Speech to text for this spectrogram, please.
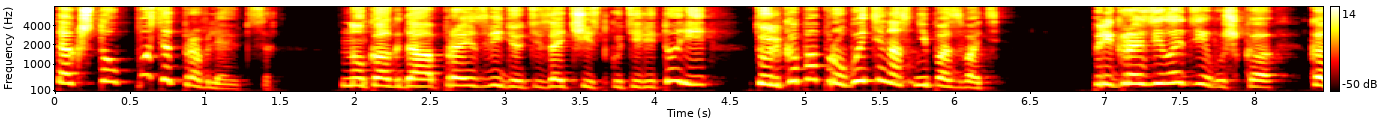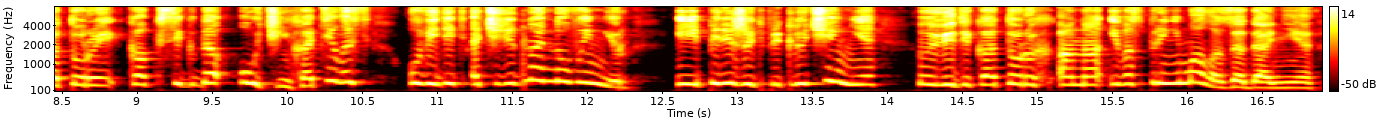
«Так что пусть отправляются. Но когда произведете зачистку территории, только попробуйте нас не позвать. Пригрозила девушка, которой, как всегда, очень хотелось увидеть очередной новый мир и пережить приключения, в виде которых она и воспринимала задания,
